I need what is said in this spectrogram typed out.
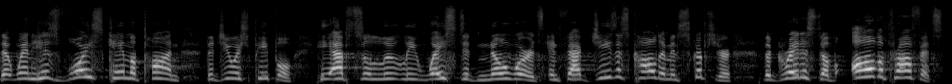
That when his voice came upon the Jewish people, he absolutely wasted no words. In fact, Jesus called him in Scripture the greatest of all the prophets.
